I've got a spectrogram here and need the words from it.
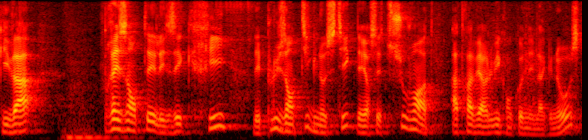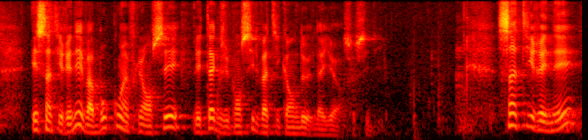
qui va présenter les écrits les plus anti-gnostiques. D'ailleurs, c'est souvent à, travers lui qu'on connaît la gnose. Et saint Irénée va beaucoup influencer les textes du Concile Vatican II, d'ailleurs, ceci dit. Saint Irénée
